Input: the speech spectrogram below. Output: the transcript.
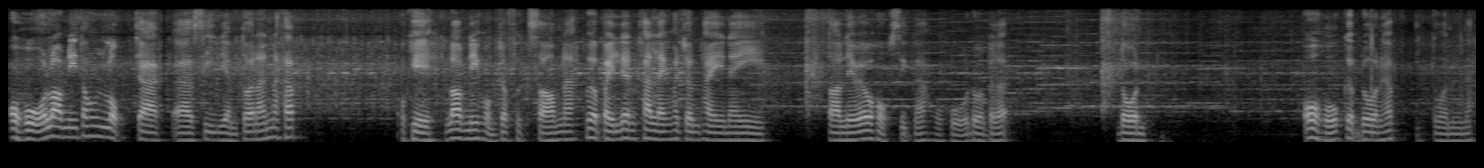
โอ้โห รอบนี้ต้องหลบจากสี่เหลี่ยมตัวนั้นนะครับ โอเค รอบนี้ผมจะฝึกซ้อมนะ เพื่อไปเลื่อนขั้นแรงผจญภัยในตอนเลเวล 60 นะ โอ้โห โดนไปแล้ว โดน โอ้โห เกือบโดนครับ อีกตัวหนึ่งนะ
